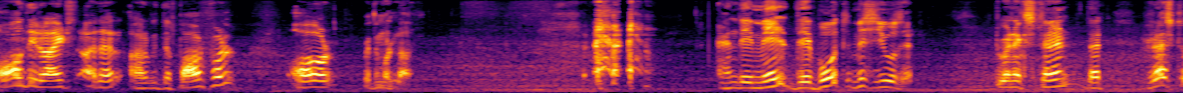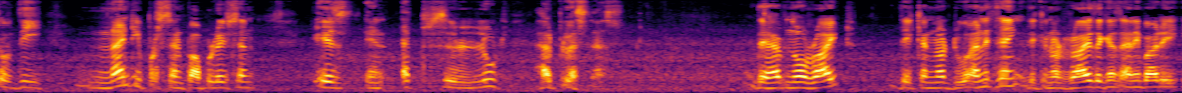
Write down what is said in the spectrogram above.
All the rights either are with the powerful or with the mullahs. and they may they both misuse it to an extent that rest of the 90% population is in absolute helplessness. They have no right, they cannot do anything, they cannot rise against anybody,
